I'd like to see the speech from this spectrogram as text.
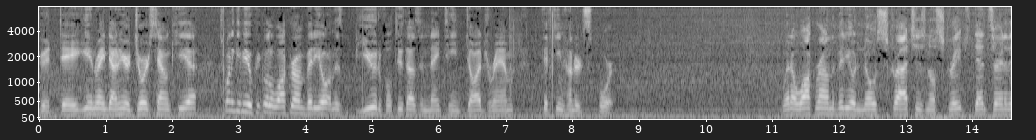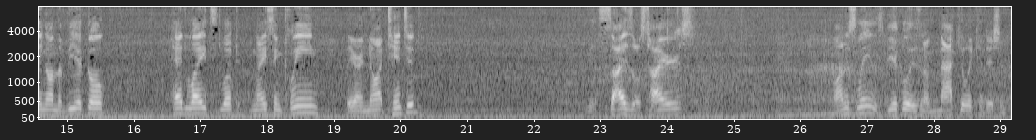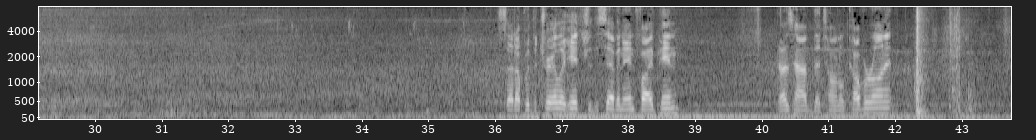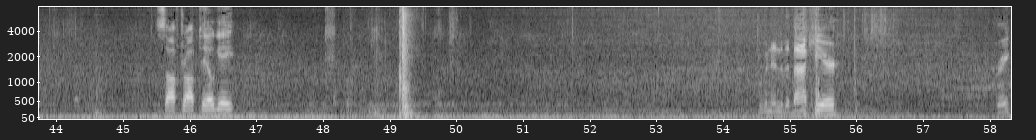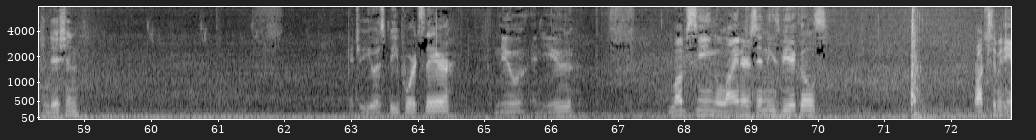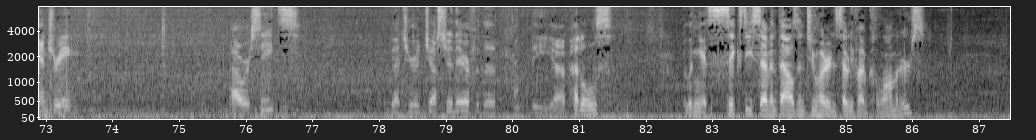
Good day, Ian Rain down here at Georgetown Kia. Just want to give you a quick little walk around video on this beautiful 2019 Dodge Ram 1500 Sport. When I walk around the video, no scratches, no scrapes, dents or anything on the vehicle. Headlights look nice and clean. They are not tinted. The size those tires. Honestly, this vehicle is in immaculate condition. Set up with the trailer hitch to the 7 and 5 pin. Does have the tonneau cover on it. Soft drop tailgate. Moving into the back here. Great condition. Got your USB ports there. New and you. Love seeing the liners in these vehicles. Proximity entry. Power seats. You've got your adjuster there for the, the uh, pedals. We're looking at 67,275 kilometers.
